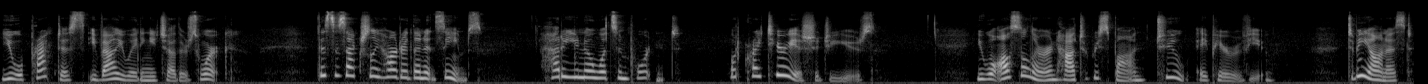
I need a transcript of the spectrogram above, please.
You will practice evaluating each other's work. This is actually harder than it seems. How do you know what's important? What criteria should you use? You will also learn how to respond to a peer review. To be honest,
